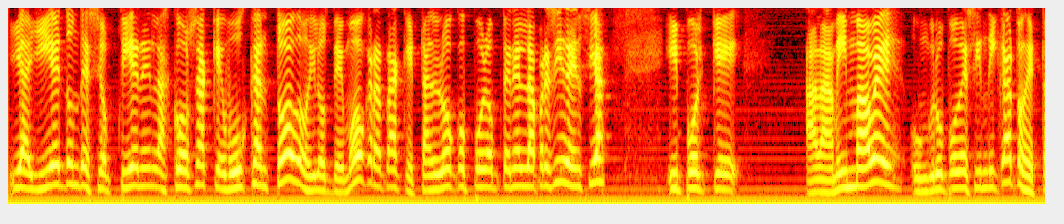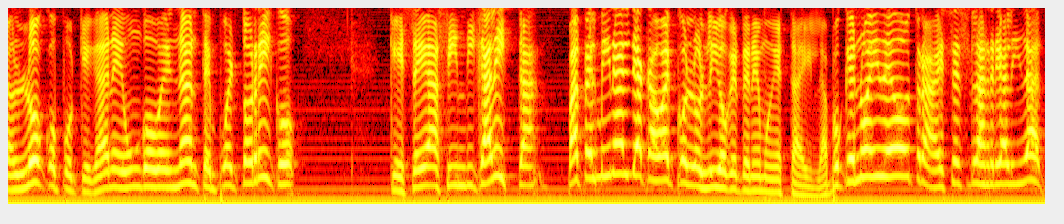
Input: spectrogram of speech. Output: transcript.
y allí es donde se obtienen las cosas que buscan todos y los demócratas que están locos por obtener la presidencia y porque a la misma vez un grupo de sindicatos están locos porque gane un gobernante en Puerto Rico que sea sindicalista para terminar de acabar con los líos que tenemos en esta isla, porque no hay de otra, esa es la realidad.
